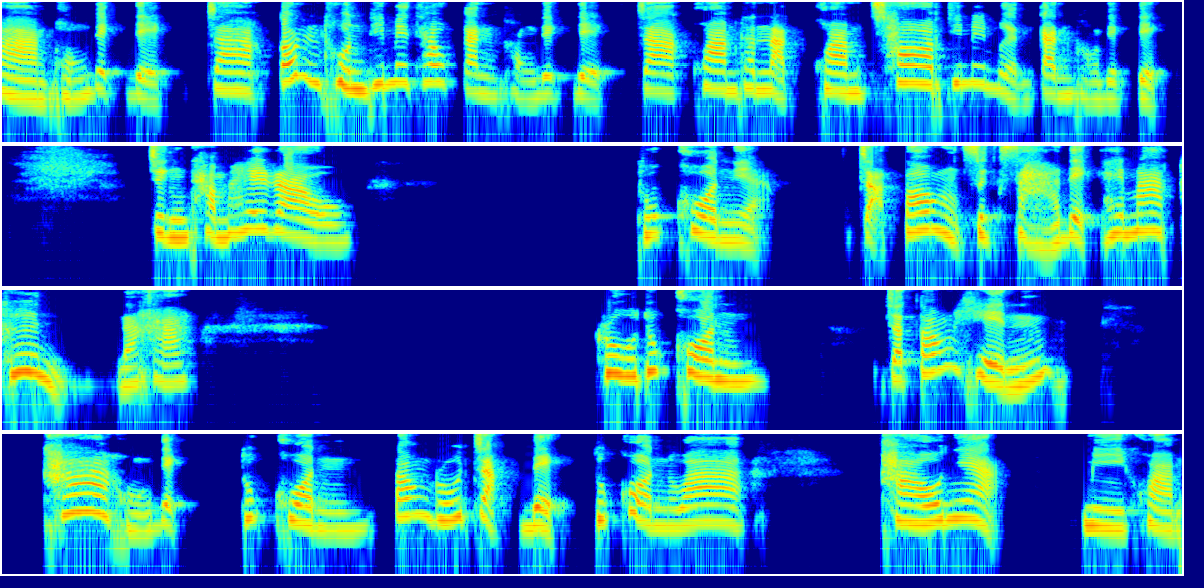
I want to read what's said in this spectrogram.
ต่างของเด็กๆ จากต้นทุนที่ไม่เท่ากันของเด็กๆ จากความถนัดความชอบที่ไม่เหมือนกันของเด็กๆ จึงทำให้เราทุกคนเนี่ยจะต้องศึกษาเด็กให้มากขึ้นนะคะ ครูทุกคนจะต้องเห็นค่าของเด็กทุกคนต้องรู้จักเด็กทุกคนว่าเขาเนี่ย มีความ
